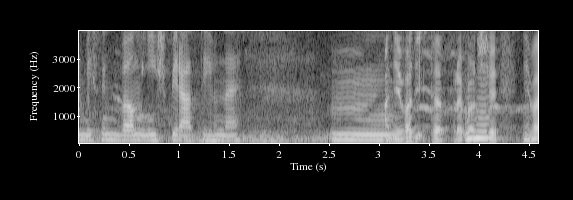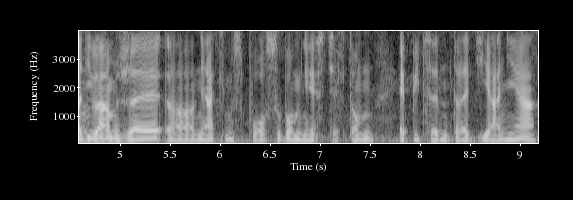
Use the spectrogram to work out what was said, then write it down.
myslím, veľmi inšpiratívne. Mm. A nevadí, teda, prepáčte, mm-hmm. nevadí vám, že uh, nejakým spôsobom nie ste v tom epicentre diania,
